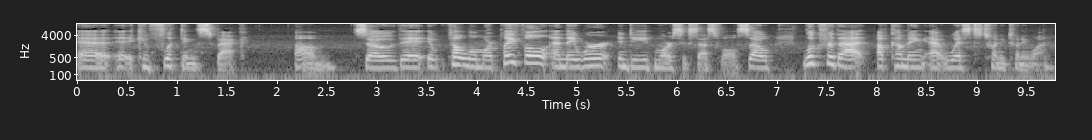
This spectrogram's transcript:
a, a conflicting spec. Um, so they, it felt a little more playful and they were indeed more successful. So look for that upcoming at UIST 2021.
